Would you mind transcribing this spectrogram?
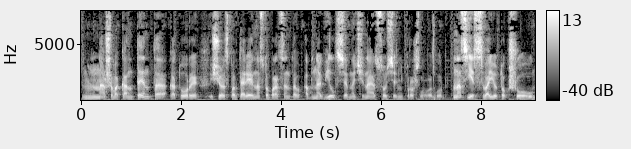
нашего контента, который, еще раз повторяю, на 100% обновился, начиная с осени прошлого года. У нас есть свое ток-шоу,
